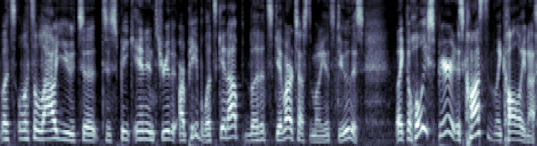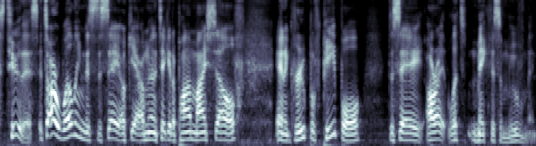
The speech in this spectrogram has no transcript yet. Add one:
let's let's allow you to to speak in and through the, our people. Let's get up. Let's give our testimony. Let's do this. Like the holy spirit is constantly calling us to this. It's our willingness to say okay i'm going to take it upon myself and a group of people to say all right let's make this a movement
